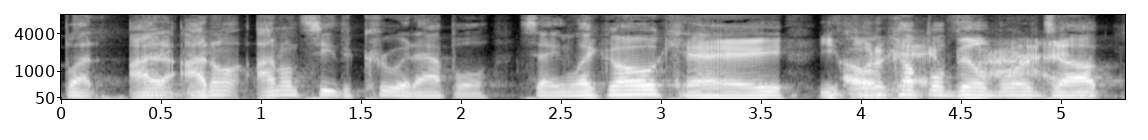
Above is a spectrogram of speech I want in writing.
But I, I don't I don't see the crew at Apple saying like okay you put a Okay, couple billboards up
